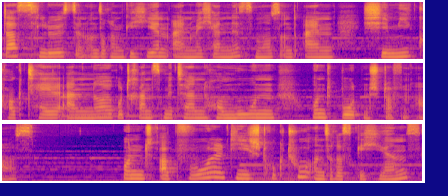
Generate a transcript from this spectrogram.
das löst in unserem Gehirn einen Mechanismus und einen Chemiecocktail an Neurotransmittern, Hormonen und Botenstoffen aus. Und obwohl die Struktur unseres Gehirns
